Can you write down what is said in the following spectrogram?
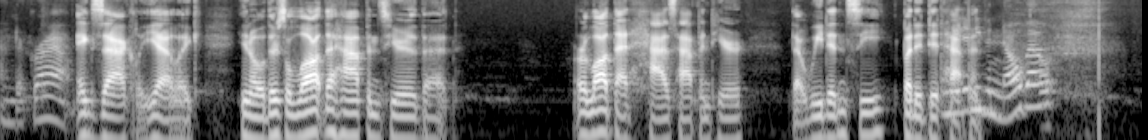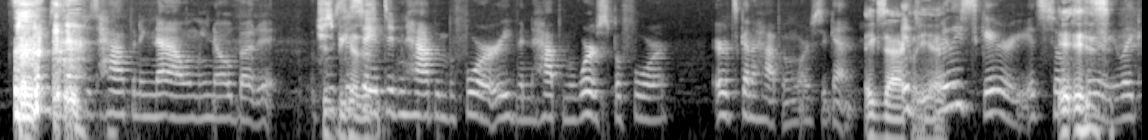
underground. Exactly. Yeah, like, you know, there's a lot that happens here that or a lot that has happened here that we didn't see, but it did and we happen. didn't even know about. Same stuff is happening now, and we know about it. Just Who's because to say it didn't happen before, or even happen worse before, or it's gonna happen worse again. exactly, it's yeah. really scary. It's so It scary. is- Like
